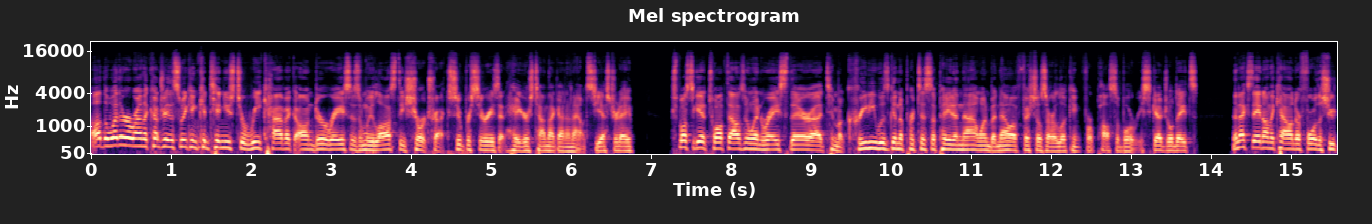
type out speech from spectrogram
Uh, the weather around the country this weekend continues to wreak havoc on dirt races, and we lost the short track super series at Hagerstown that got announced yesterday. We're supposed to get a 12,000 win race there. Uh, Tim McCreadie was going to participate in that one, but now officials are looking for possible reschedule dates. The next date on the calendar for the shoot,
